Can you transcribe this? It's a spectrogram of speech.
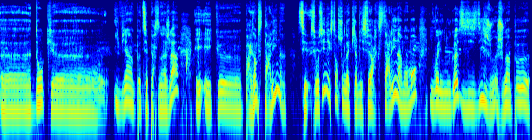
euh, donc euh, il vient un peu de ces personnages-là, et, et que par exemple Starlin, c'est aussi une extension de la Kirby Sphere. Starlin, à un moment, il voit les New Gods, il se dit je veux, je veux un peu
